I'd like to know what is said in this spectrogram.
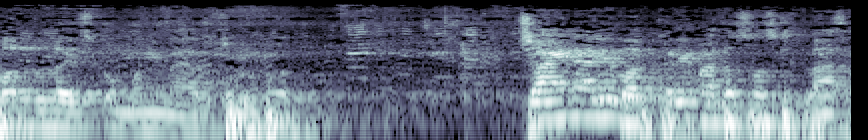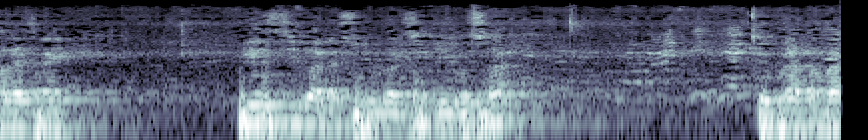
बल्ल यसको महिमाहरू सुरु भयो। चाइनाले भर्खरै मात्र संस्कृत भाषालाई चाहिँ पिएचडी गर्न सुरु गरिसकेको छ त्यो कुरा तपाईँ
